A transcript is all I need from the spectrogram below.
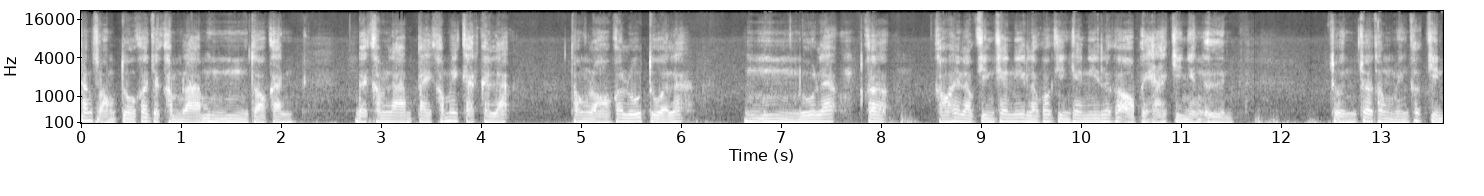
ทั้งสองตัวก็จะคำรามอืมๆต่อกัน แต่คำรามไปเขาไม่กัดกันละทองหล่อก็รู้ตัวล้วอืมรู้แล้วก็ เขาให้เรากินแค่นี้เราก็กินแค่นี้แล้วก็ออกไปหากินอย่างอื่น ส่วนเจ้าทองเหม็นก็กิน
